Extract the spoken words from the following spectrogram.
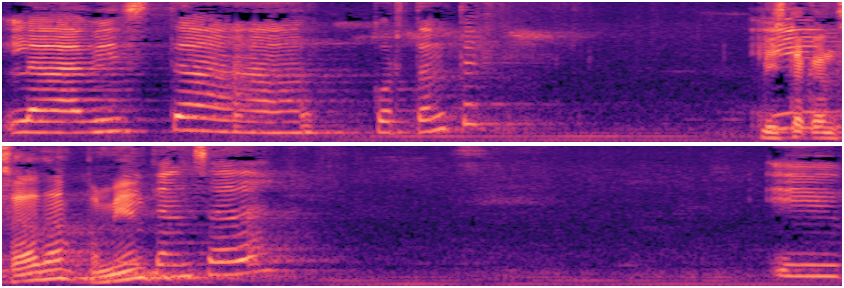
la vista cortante. ¿Vista y- cansada también? Cansada. Y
